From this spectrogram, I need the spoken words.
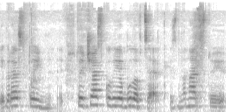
Якраз в той, в той час, коли я була в церкві, з 12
